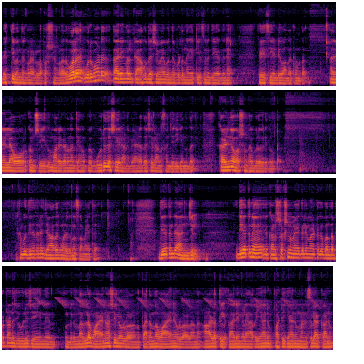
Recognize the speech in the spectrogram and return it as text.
വ്യക്തിബന്ധങ്ങളായിട്ടുള്ള പ്രശ്നങ്ങൾ അതുപോലെ ഒരുപാട് കാര്യങ്ങൾ രാഹു രാഹുദശയുമായി ബന്ധപ്പെട്ട നെഗറ്റീവ്സിന് ഇദ്ദേഹത്തിന് ഫേസ് ചെയ്യേണ്ടി വന്നിട്ടുണ്ട്. അതിനെല്ലാം ഓവർകം ചെയ്തു. മറികടന്ന് അദ്ദേഹം ഇപ്പോൾ ഗുരുദശയിലാണ് വ്യാഴദശയിലാണ് സഞ്ചരിക്കുന്നത്. കഴിഞ്ഞ വർഷം ഫെബ്രുവരി തൊട്ട്. അപ്പോൾ ഇദ്ദേഹത്തിന്റെ ജാതകം എടുക്കുന്ന സമയത്ത് ഇദ്ദേഹത്തിന്റെ അഞ്ചിൽ ഇദ്ദേഹത്തിന് കൺസ്ട്രക്ഷൻ മേഖലയുമായിട്ടൊക്കെ ബന്ധപ്പെട്ടാണ് ജോലി ചെയ്യുന്നുണ്ടെങ്കിൽ നല്ല വായനാശീലമുള്ള ആളാണ് പരന്ന വായനയുള്ള ആളാണ് ആഴത്തിൽ കാര്യങ്ങളെ അറിയാനും പഠിക്കാനും മനസ്സിലാക്കാനും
